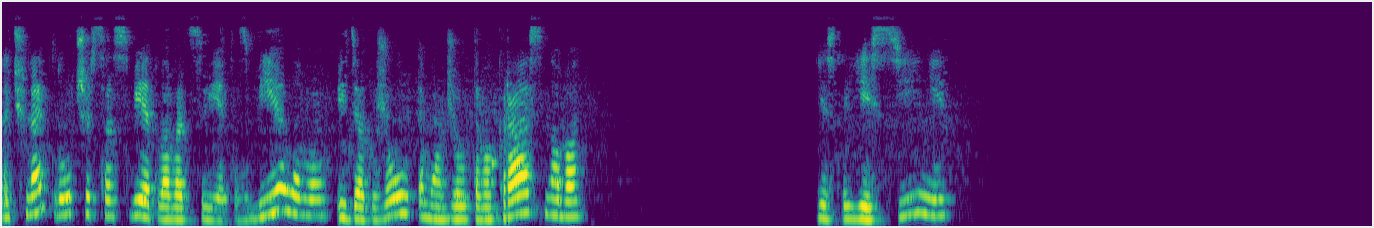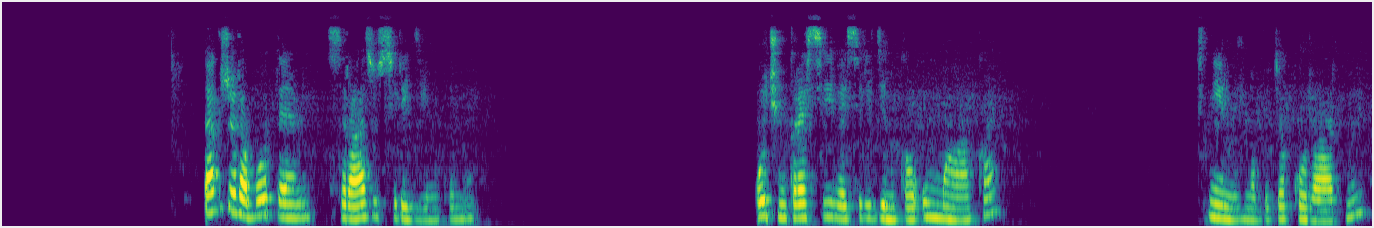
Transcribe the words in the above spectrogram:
Начинать лучше со светлого цвета, с белого, идя к желтому, от желтого красного если есть синий. Также работаем сразу с серединками. Очень красивая серединка у мака. С ней нужно быть аккуратным,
